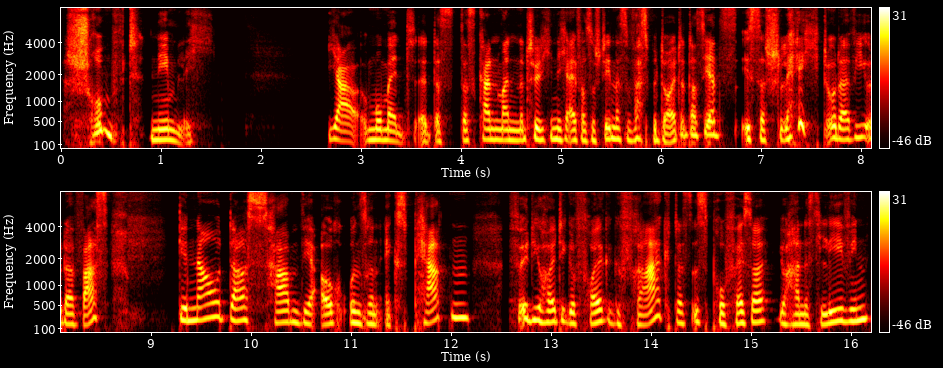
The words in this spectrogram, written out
Das schrumpft nämlich ja, Moment, äh, das, das kann man natürlich nicht einfach so stehen lassen. Was bedeutet das jetzt? Ist das schlecht oder wie oder was? Genau das haben wir auch unseren Experten für die heutige Folge gefragt. Das ist Professor Johannes Lewin.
